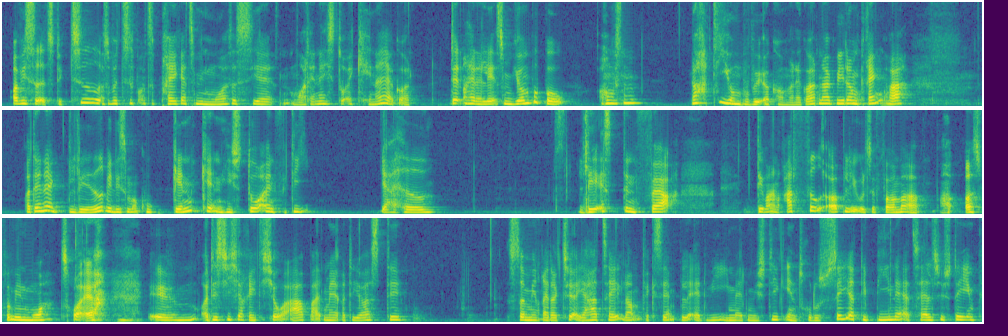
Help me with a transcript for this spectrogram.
Og vi sad et stykke tid, og så på et tidspunkt så prikker jeg til min mor, og så siger jeg, mor, den her historie kender jeg godt. Den har jeg da læst som jumbo-bog. Og hun sådan, nå, de jumbo-bøger kommer da godt nok vidt omkring, var. Og den her glæde ved ligesom at kunne genkende historien, fordi jeg havde læst den før. Det var en ret fed oplevelse for mig, og også for min mor, tror jeg. Mm. Øhm, og det synes jeg er rigtig sjovt at arbejde med, og det er også det, som min redaktør jeg har talt om, for eksempel, at vi i matematik introducerer det binære talsystem.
